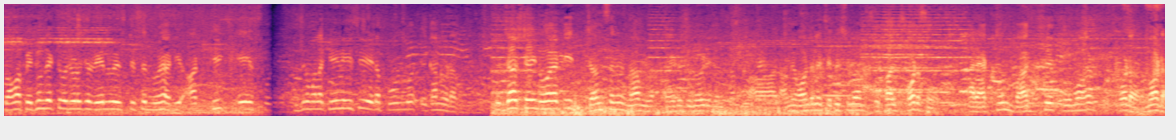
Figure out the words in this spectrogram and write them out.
তো আমার পেছন দেখতে পাচ্ছি ওটা হচ্ছে রেলওয়ে স্টেশন নৈহাটি, আর ঠিক এই খুচরো মালা কিনে নিয়েছি এটা পড়ল একান্ন টাকা। তো জাস্ট এই নৈহাটি জাংশনের নাম এটা হচ্ছে নৈহাটি জাংশন। আর আমি অন্ডালে চেপেছিলাম সকাল ছটার সময়, আর এখন বাজছে তোমার কটা? নটা।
